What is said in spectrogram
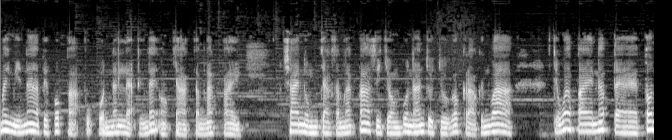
ไม่มีหน้าไปพบปะผู้คนนั่นแหละถึงได้ออกจากสำนักไป ชายหนุ่มจากสำนักป้าสีจงผู้นั้นจู่ๆก็กล่าวขึ้นว่า จะว่าไปนับแต่ต้น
